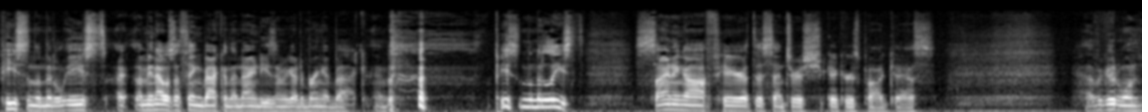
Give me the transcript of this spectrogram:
peace in the Middle East. I, I, mean, that was a thing back in the 90s, and we got to bring it back. peace in the Middle East. Signing off here at the Centrist Kickers podcast. Have a good one.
